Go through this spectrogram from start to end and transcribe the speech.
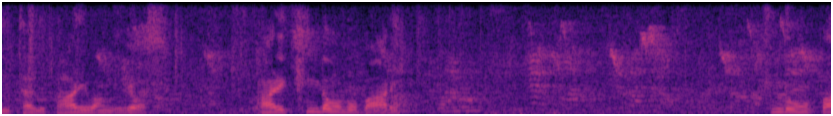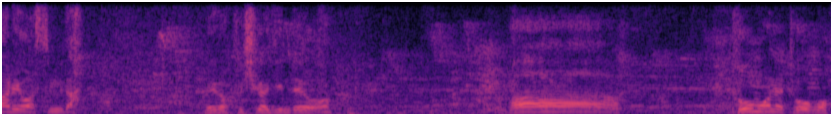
이탈리 바리 왕국에 왔어. 바리 킹덤 오브 바리. 오브 바리에 왔습니다. 여기가 구시가지인데요. 아, 도모네, 도모.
